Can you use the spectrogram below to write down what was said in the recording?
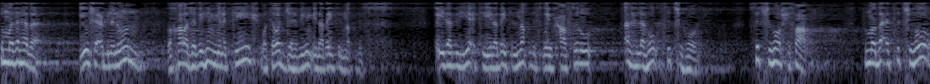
ثم ذهب يوشع بن نون وخرج بهم من التيح وتوجه بهم إلى بيت المقدس. فإذا به يأتي إلى بيت المقدس ويحاصر أهله ست شهور. ست شهور حصار. ثم بعد ست شهور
